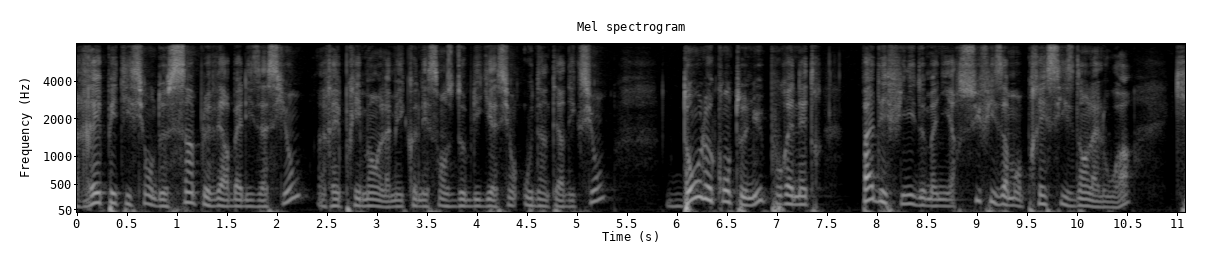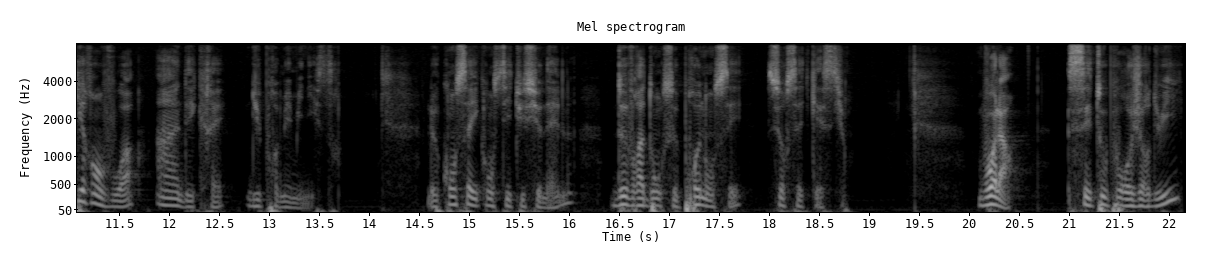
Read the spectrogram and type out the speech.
répétition de simples verbalisations, réprimant la méconnaissance d'obligations ou d'interdictions, dont le contenu pourrait n'être pas défini de manière suffisamment précise dans la loi, qui renvoie à un décret du Premier ministre. Le Conseil constitutionnel devra donc se prononcer sur cette question. Voilà, c'est tout pour aujourd'hui.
